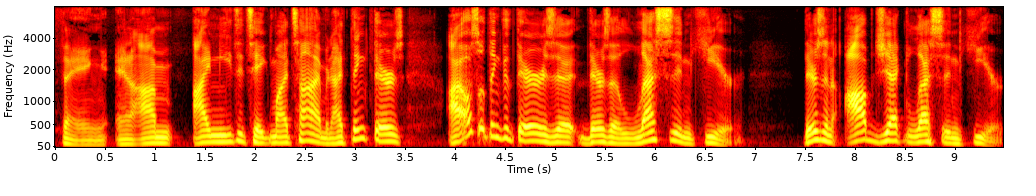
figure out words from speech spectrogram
thing and I'm I need to take my time. And I think there's I also think that there is a there's a lesson here. There's an object lesson here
